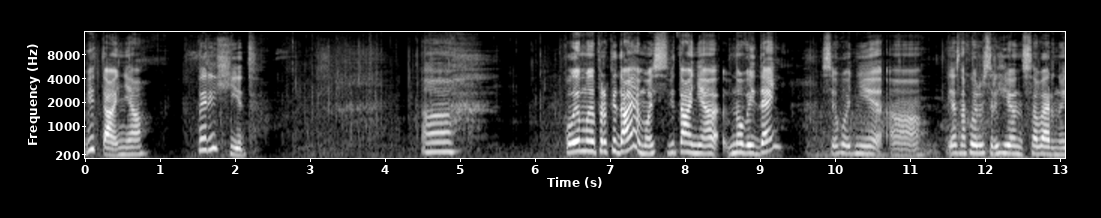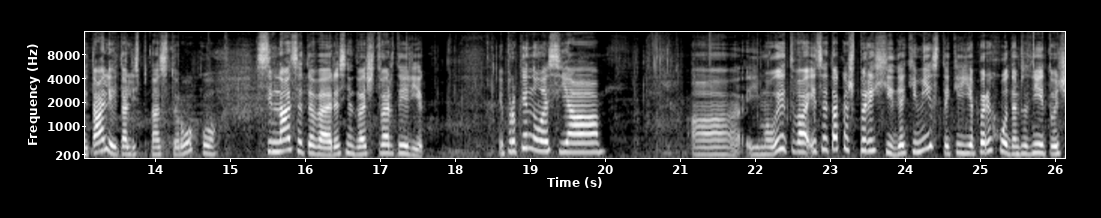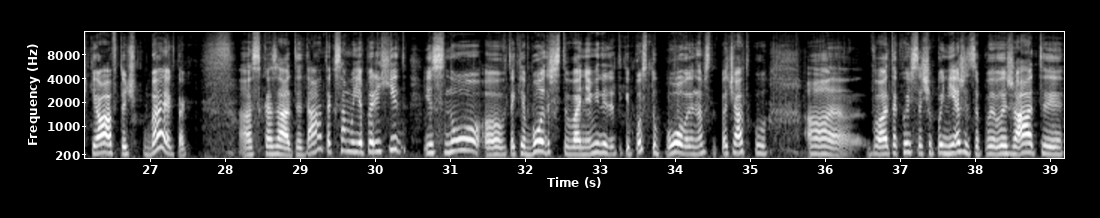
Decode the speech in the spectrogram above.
Вітання. Перехід. А, коли ми прокидаємось, вітання в новий день. Сьогодні а, я знаходжусь в регіоні Саверної Італії, Італії з 15 року, 17 вересня, 24 рік. І прокинулась я а, і молитва, і це також перехід, як і міст, який є переходом з однієї точки А в точку Б, як так сказати. Да? Так само є перехід із сну в таке бодрствування. Він іде такий поступовий. Нам спочатку так хочеться, що понежиться, полежати.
